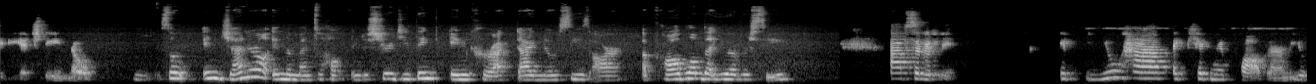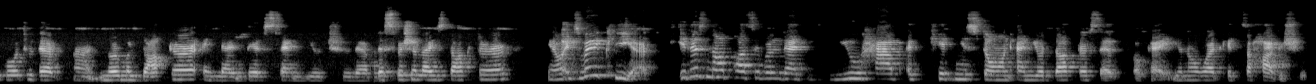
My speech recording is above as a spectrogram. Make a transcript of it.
ADHD. No. So, in general, in the mental health industry, do you think incorrect diagnoses are a problem that you ever see? Absolutely. If you have a kidney problem, you go to the uh, normal doctor and then they'll send you to the, the specialized doctor. You know, it's very clear. It is not possible that you have a kidney stone and your doctor said, okay, you know what, it's a heart issue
